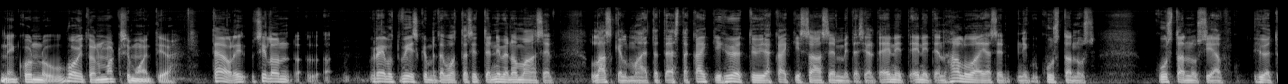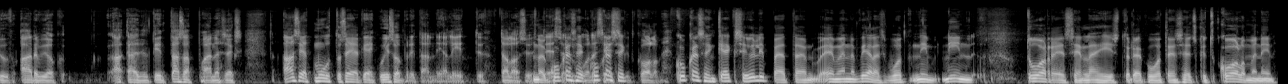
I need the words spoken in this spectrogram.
niin kuin voiton maksimointia? Tämä oli silloin reilut 50 vuotta sitten nimenomaan se laskelma, että tästä kaikki hyötyy ja kaikki saa sen, mitä sieltä eniten, eniten haluaa. Ja se niin kuin kustannus, kustannus ja hyötyarvio ajateltiin tasapainoiseksi. Asiat muuttu sen jälkeen, kun Iso-Britannia liittyi No talousyhteisöön kuka, se, vuonna kuka, se, 1973. kuka sen keksi ylipäätään, ei mennä vielä se vuot- niin, niin tuoreeseen lähihistoriaan kuin vuoteen 73, niin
